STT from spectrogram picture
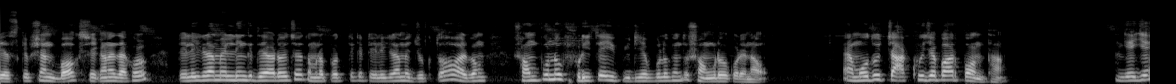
ডেসক্রিপশন বক্স সেখানে দেখো টেলিগ্রামের লিঙ্ক দেওয়া রয়েছে। তোমরা প্রত্যেকে টেলিগ্রামে যুক্ত হও এবং সম্পূর্ণ ফ্রিতে এই পিডিএফগুলো কিন্তু সংগ্রহ করে নাও। হ্যাঁ মধু চাক খুঁজে পাওয়ার পন্থা। এই যে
